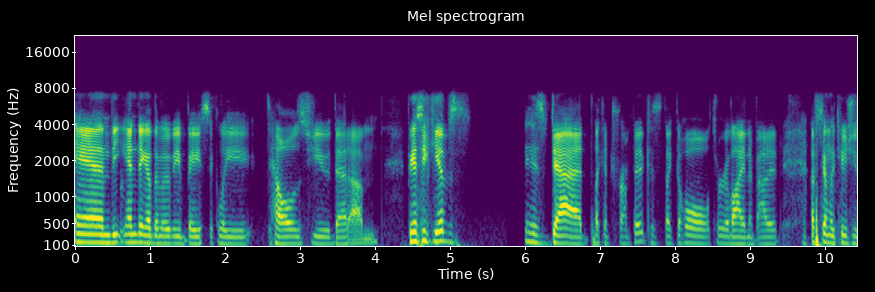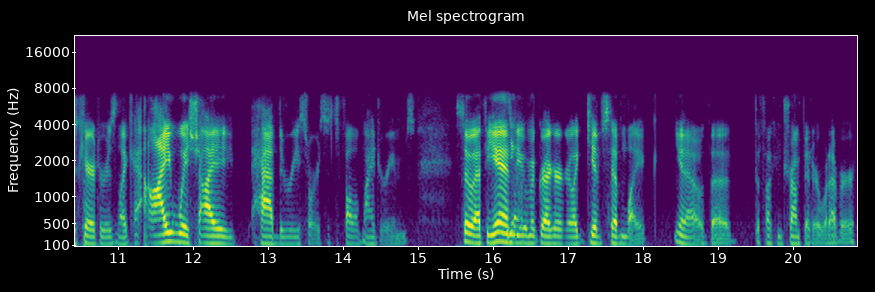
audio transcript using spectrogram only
And the ending of the movie basically tells you that, um, because he gives his dad like a trumpet because like the whole through line about it of Stanley Tucci's character is like I wish I had the resources to follow my dreams. So at the end, Yeah. Ewan McGregor like gives him like you know the the fucking trumpet or whatever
